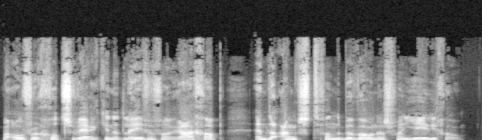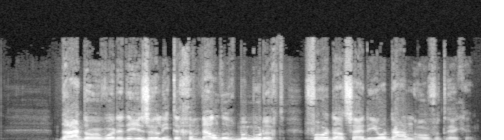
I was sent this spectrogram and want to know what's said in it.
maar over Gods werk in het leven van Rahab en de angst van de bewoners van Jericho. Daardoor worden de Israëlieten geweldig bemoedigd voordat zij de Jordaan overtrekken.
